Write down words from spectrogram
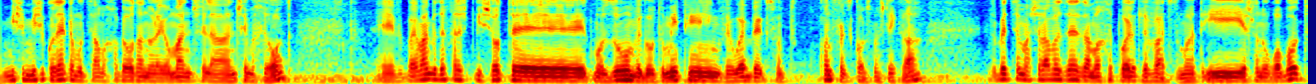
מי, ש, מי שקונה את המוצר מחבר אותנו ליומן של האנשי מכירות. אה, וביומן בדרך כלל יש פגישות אה, כמו זום ו-go to meeting ו-WebEx, זאת אומרת conference calls מה שנקרא. ובעצם השלב הזה זה המערכת פועלת לבד, זאת אומרת היא, יש לנו רובוט,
